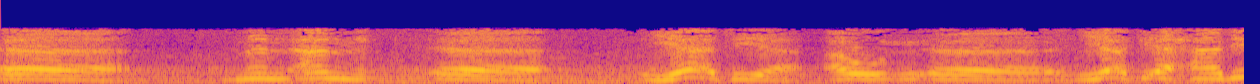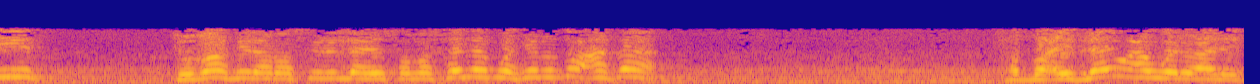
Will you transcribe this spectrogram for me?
آه من أن آه يأتي أو آه يأتي أحاديث تضاف إلى رسول الله صلى الله عليه وسلم وهي من ضعفاء. فالضعيف لا يعول عليه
